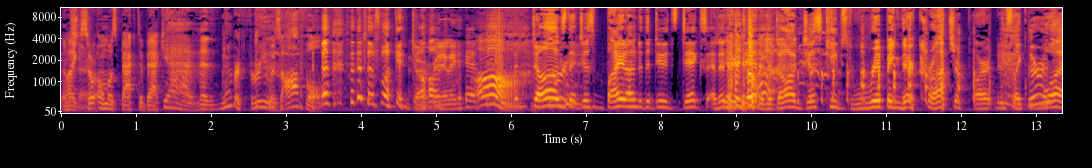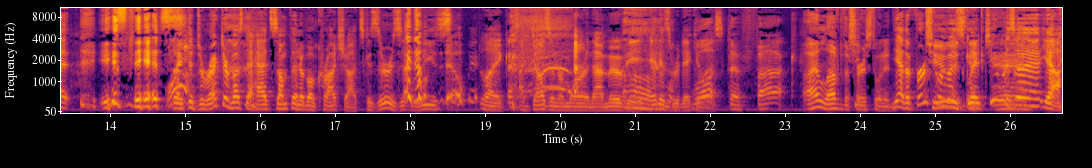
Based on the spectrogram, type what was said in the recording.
like so almost back to back. Yeah, the number three was awful. the fucking dog really? man. oh, dogs that just bite onto the dude's dicks and then they're I dead and the dog just keeps ripping their crotch apart and it's like There is- what is this like the director must have had something about crotch shots because there is at least know. like a dozen or more in that movie. Oh. it is ridiculous. What the fuck? i loved the first one and Yeah, the first one was good. like, Two was eh. uh, yeah.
